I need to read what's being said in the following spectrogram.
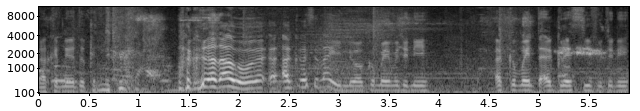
Dah kena tu kena. Aku tak tahu. Aku rasa lain tu Aku main macam ni. Aku main tak agresif macam ni.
